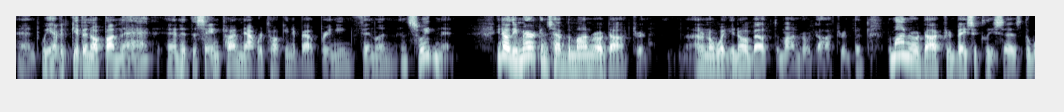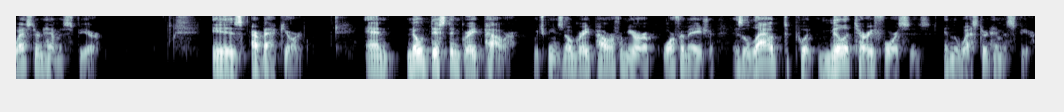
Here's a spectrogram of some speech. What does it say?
And we haven't given up on that. And at the same time, now we're talking about bringing Finland and Sweden in. You know, the Americans have the Monroe Doctrine. I don't know what you know about the Monroe Doctrine, but the Monroe Doctrine basically says the Western Hemisphere is our backyard. And no distant great power, which means no great power from Europe or from Asia, is allowed to put military forces in the Western Hemisphere.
